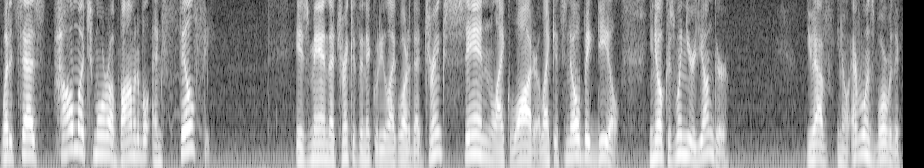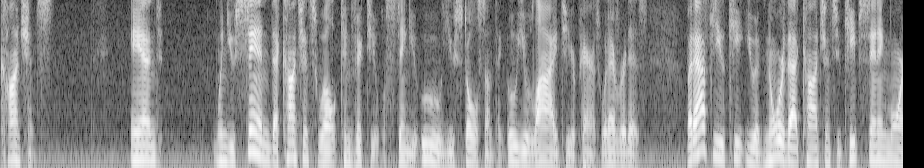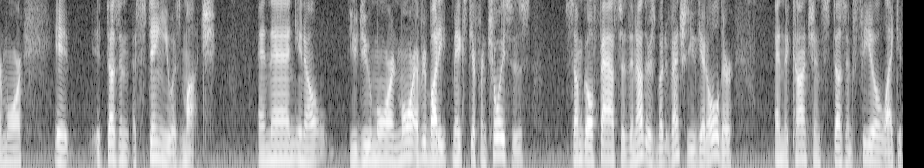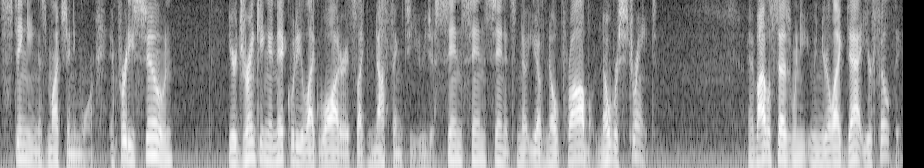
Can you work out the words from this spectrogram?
What it says, how much more abominable and filthy is man that drinketh iniquity like water, that drinks sin like water, like it's no big deal. You know, because when you're younger, you have, you know, everyone's born with a conscience. And when you sin, that conscience will convict you, will sting you. Ooh, you stole something. Ooh, you lied to your parents, whatever it is. But after you keep you ignore that conscience, you keep sinning more and more, it it doesn't sting you as much. And then, you know, you do more and more. Everybody makes different choices. Some go faster than others, but eventually you get older and the conscience doesn't feel like it's stinging as much anymore. And pretty soon, you're drinking iniquity like water. It's like nothing to you. You just sin, sin, sin. It's no, you have no problem, no restraint. And the Bible says when you when you're like that, you're filthy,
